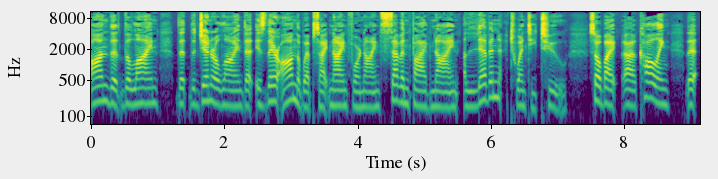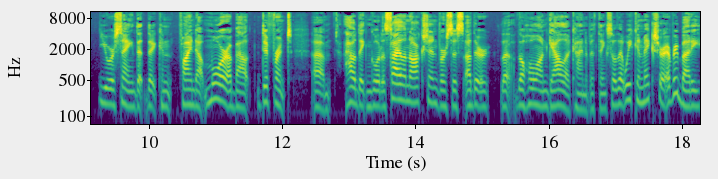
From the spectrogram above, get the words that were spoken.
on the, the line that the general line that is there on the website 949-759-1122. So by uh, calling that you were saying that they can find out more about different um, how they can go to silent auction versus other the, the whole on gala kind of a thing so that we can make sure everybody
